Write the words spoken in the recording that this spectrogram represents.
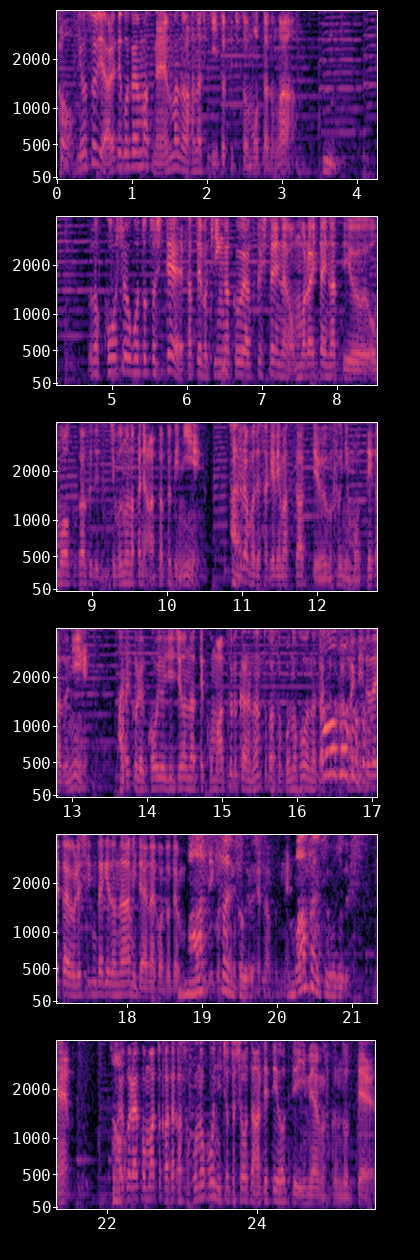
そう。要するにあれでございますね今の話聞いとってちょっと思ったのがうん。その交渉事として例えば金額を安くしたいなもらいたいなっていう思惑が自分の中にあった時にいはい。くらまで下げれますかっていうふうに持っていかずに、はい。これこれこういう事情になって困っとるからなんとかそこの方なんか考えていただいたら嬉しいんだけどなみたいなことでまさにそれです。よ多分ね。まさにそういうことです。ね。それぐらい困った方がそこの方にちょっと焦点当ててよっていう意味合いも含んどって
